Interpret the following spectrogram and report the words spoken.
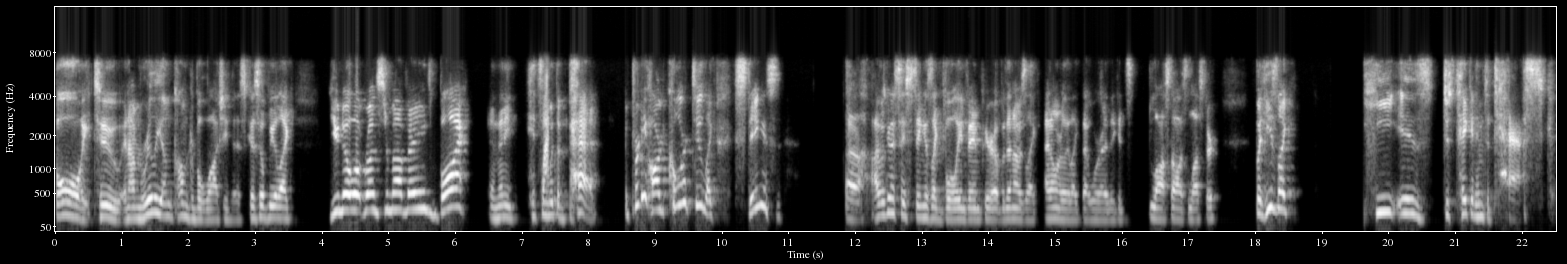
boy too, and I'm really uncomfortable watching this because he'll be like, "You know what runs through my veins, boy," and then he hits him with a bat. Pretty hardcore too. Like Sting is. Uh, I was gonna say Sting is like bullying Vampiro, but then I was like, I don't really like that word. I think it's lost all its luster. But he's like, he is just taking him to task.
